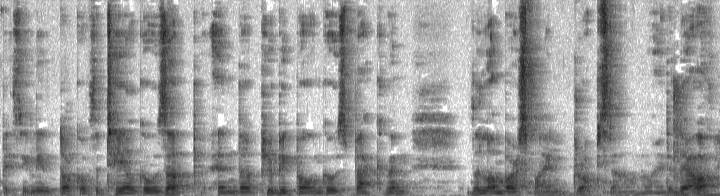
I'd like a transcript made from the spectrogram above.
basically the dock of the tail goes up and the pubic bone goes back, then the lumbar spine drops down, right? And there are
